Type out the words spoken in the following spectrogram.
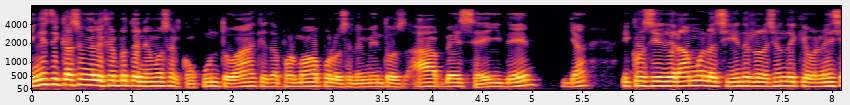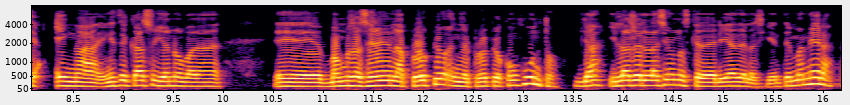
En este caso, en el ejemplo tenemos el conjunto A que está formado por los elementos A, B, C y D, ¿ya? Y consideramos la siguiente relación de equivalencia en A. En este caso ya no va a eh, vamos a hacer en, propio, en el propio conjunto, ¿ya? Y la relación nos quedaría de la siguiente manera.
